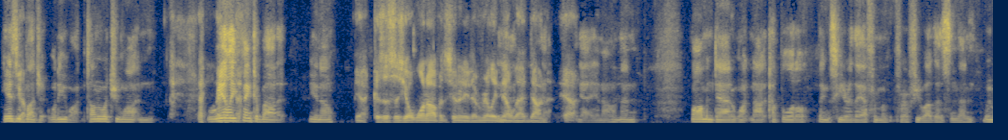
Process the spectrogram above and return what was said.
Here's your Yep. budget. What do you want? Tell me what you want and really think about it. You know, Yeah, because this is your one opportunity to really nail Yeah, that down. Yeah. yeah, you know, and then mom and dad and whatnot, a couple little things here or there from for a few others, and then we,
